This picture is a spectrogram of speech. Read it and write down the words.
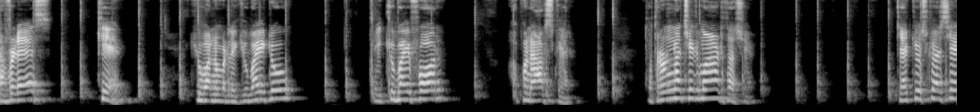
એફ ડેસ કે ક્યુ વન એટલે Q by two three Q by four upon R square તો ત્રણના છેદમાં આઠ થશે. કે ક્યુ સ્ક્વેર છે?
